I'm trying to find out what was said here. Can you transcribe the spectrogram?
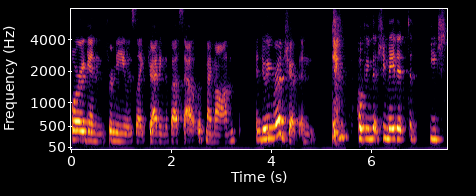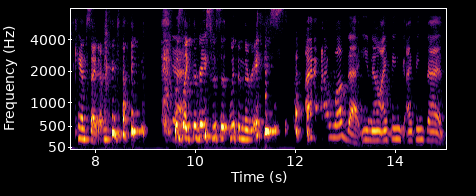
Oregon for me was like driving the bus out with my mom and doing road trip, and hoping that she made it to each campsite every night. Yeah. was like the race was within the race. I, I love that. You know, I think I think that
